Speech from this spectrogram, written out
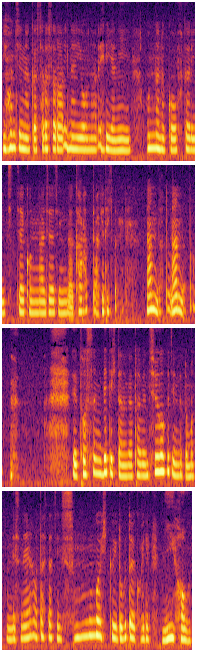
日本人なんかさらさらいないようなエリアに女の子2人ちっちゃいこんなアジア人がカラッて開けてきたみたいな。なんだとなんだと。でとっさに出てきたのが多分中国人だと思ったんですね。私たちにすんごい低いどぶとい声で「ニーハオ」って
